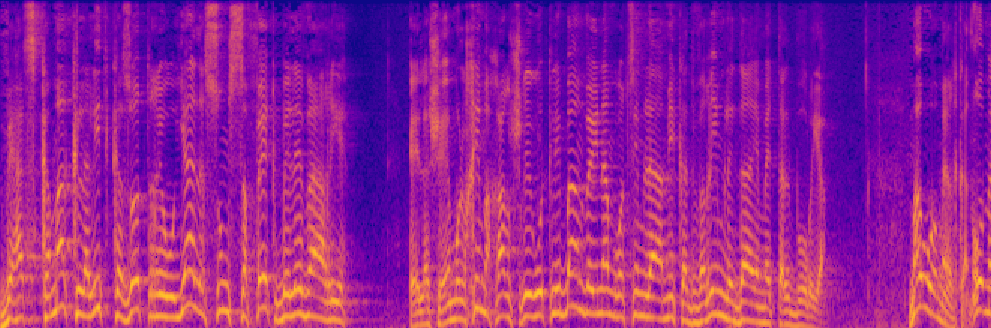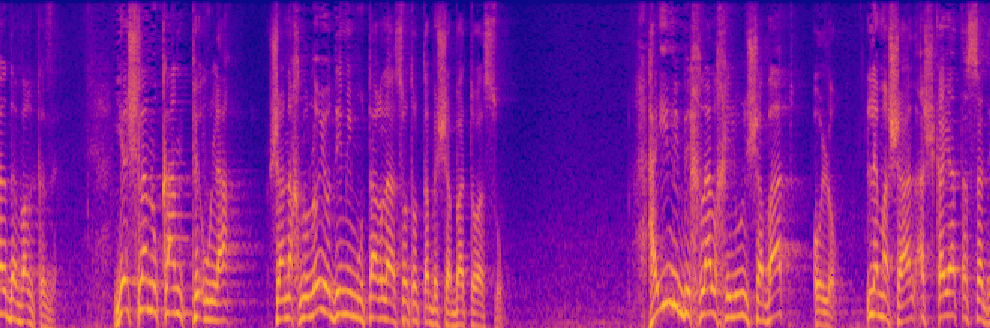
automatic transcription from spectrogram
והסכמה כללית כזאת ראויה לשום ספק בלב האריה. אלא שהם הולכים אחר שרירות ליבם ואינם רוצים להעמיק הדברים לדע אמת על בוריה. מה הוא אומר כאן? הוא אומר דבר כזה. יש לנו כאן פעולה שאנחנו לא יודעים אם מותר לעשות אותה בשבת או אסור. האם היא בכלל חילול שבת או לא? למשל, השקיית השדה.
